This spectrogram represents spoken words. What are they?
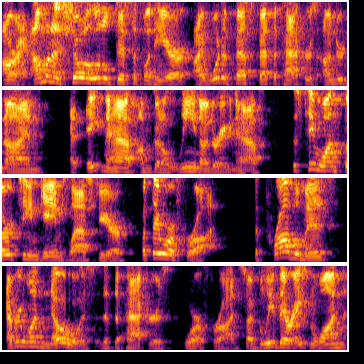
All right. I'm going to show a little discipline here. I would have best bet the Packers under nine. At eight and a half, I'm going to lean under eight and a half. This team won 13 games last year, but they were a fraud. The problem is everyone knows that the Packers were a fraud. So I believe they were eight and one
